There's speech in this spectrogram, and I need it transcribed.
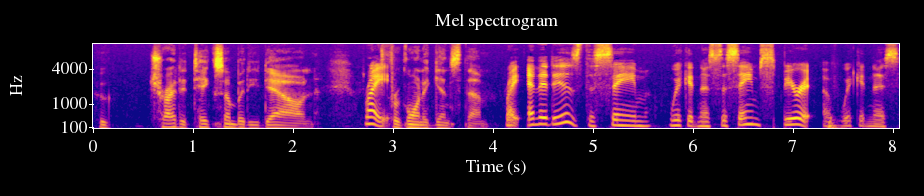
who try to take somebody down right. for going against them. Right. And it is the same wickedness, the same spirit of wickedness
